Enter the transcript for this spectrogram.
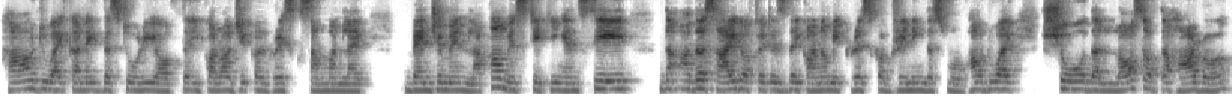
How do I connect the story of the ecological risk someone like Benjamin Lacam is taking and say the other side of it is the economic risk of draining the swamp? How do I show the loss of the harbor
